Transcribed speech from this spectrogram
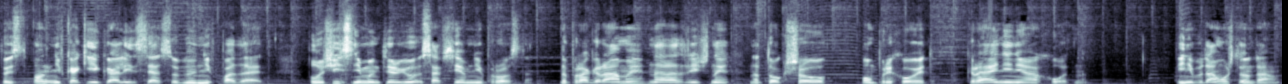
То есть он ни в какие коалиции особенно не впадает. Получить с ним интервью совсем непросто. На программы, на различные, на ток-шоу он приходит крайне неохотно. И не потому, что он там,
